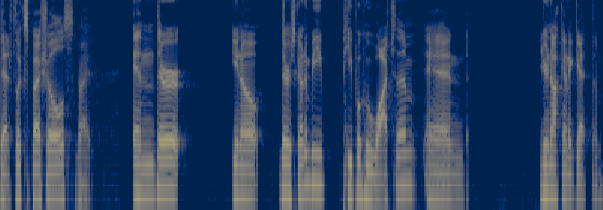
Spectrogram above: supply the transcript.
Netflix specials, Right. and they're, you know, there's going to be people who watch them and you're not going to get them.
